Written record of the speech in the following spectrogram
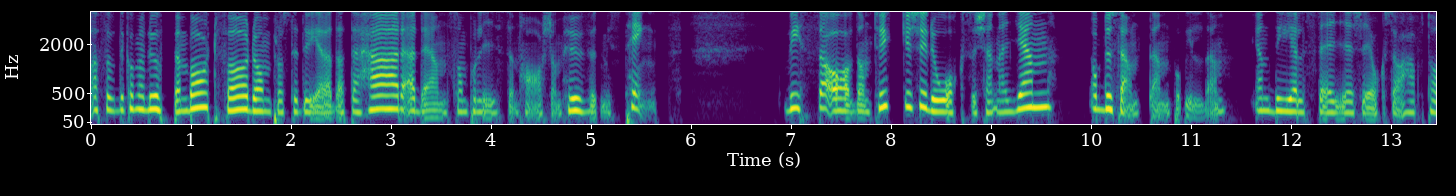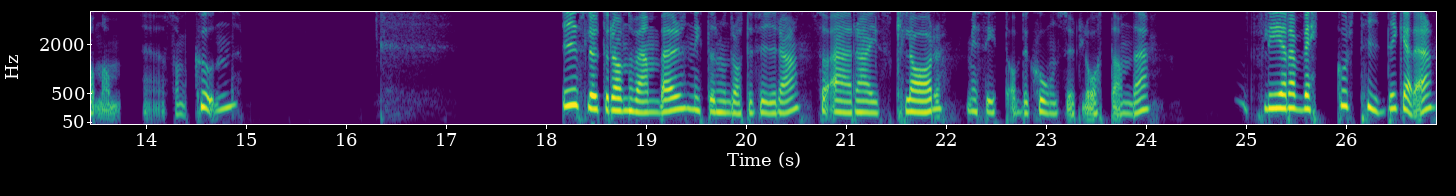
alltså det kommer bli uppenbart för de prostituerade att det här är den som polisen har som huvudmisstänkt. Vissa av dem tycker sig då också känna igen obducenten på bilden. En del säger sig också ha haft honom eh, som kund. I slutet av november 1984 så är Rice klar med sitt obduktionsutlåtande. Flera veckor tidigare,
